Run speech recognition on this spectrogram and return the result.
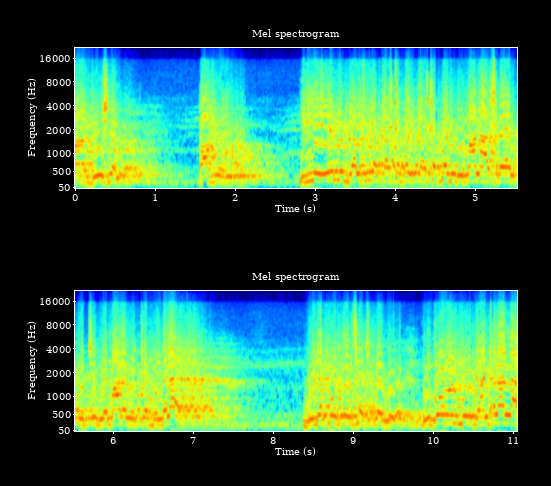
మనం చూసినాం పాపం ఇన్ని ఏళ్ళు గల్ఫ్లో కష్టపడి కష్టపడి విమానాశ్రయానికి వచ్చి విమానం ఎక్కే ముందల గుండెపోటుతో చచ్చిపోయింది. ఇంకో రెండు మూడు గంటలల్లా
